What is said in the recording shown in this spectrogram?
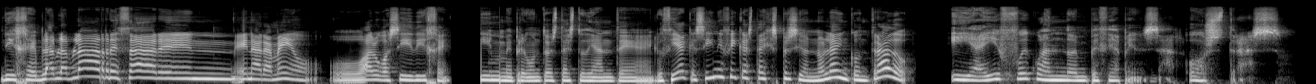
Dije, bla, bla, bla, rezar en, en arameo o algo así, dije. Y me preguntó esta estudiante, Lucía, ¿qué significa esta expresión? No la he encontrado. Y ahí fue cuando empecé a pensar, ostras,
